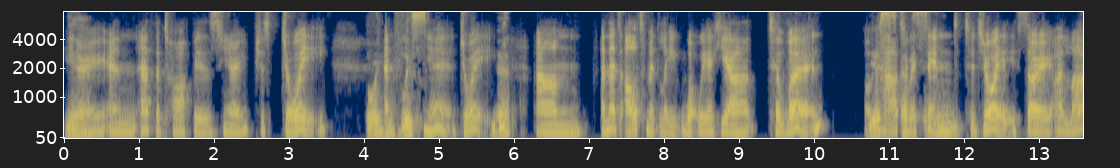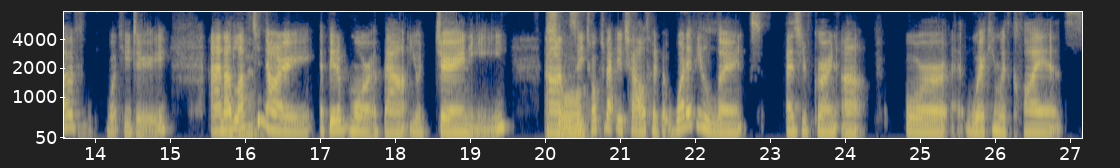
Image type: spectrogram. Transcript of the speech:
yeah. you know, and at the top is, you know, just joy. Joy and bliss. Yeah, joy. Yeah. Um, and that's ultimately what we're here to learn yes, how to absolutely. ascend to joy. So I love what you do. And I'd love to know a bit more about your journey um, sure. So you talked about your childhood, but what have you learnt as you've grown up or working with clients?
